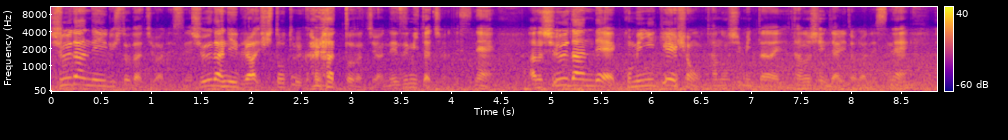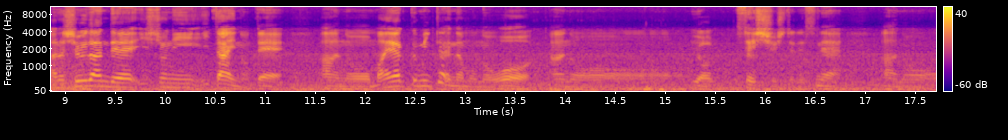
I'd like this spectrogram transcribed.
集団でいる人たちはですね集団でいる人というかラットたちはネズミたちはですねあの集団でコミュニケーションを楽しみたい楽しんだりとかですねあの集団で一緒にいたいのであの麻薬みたいなものをあの要摂取してですねあの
